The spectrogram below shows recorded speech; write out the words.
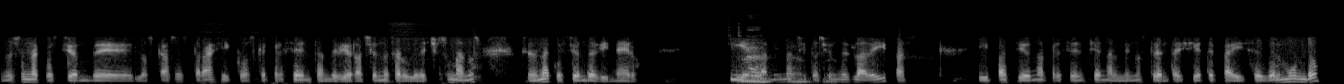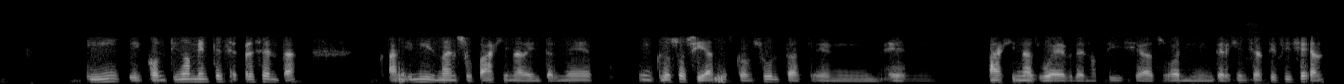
no es una cuestión de los casos trágicos que presentan de violaciones a los derechos humanos, sino una cuestión de dinero. Y en la misma situación es la de IPAS. IPAS tiene una presencia en al menos 37 países del mundo y, continuamente se presenta a sí misma en su página de internet, incluso si haces consultas en, páginas web de noticias o en inteligencia artificial,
